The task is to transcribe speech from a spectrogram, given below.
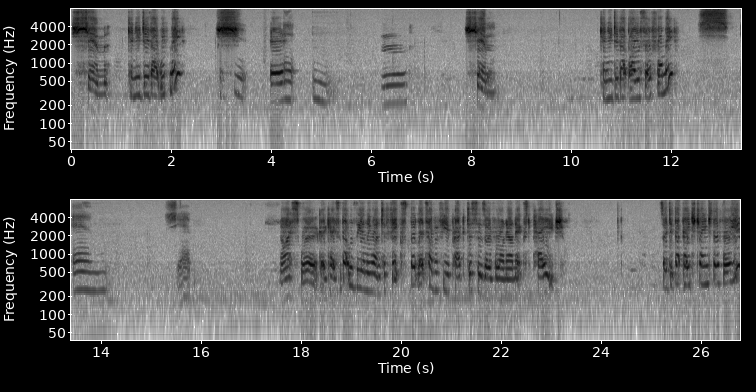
shem. Can you do that with me? Sh, e. M. shem. Can you do that by yourself for me? Sh. M. Shem. Nice work. Okay, so that was the only one to fix, but let's have a few practices over on our next page. So did that page change there for you?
